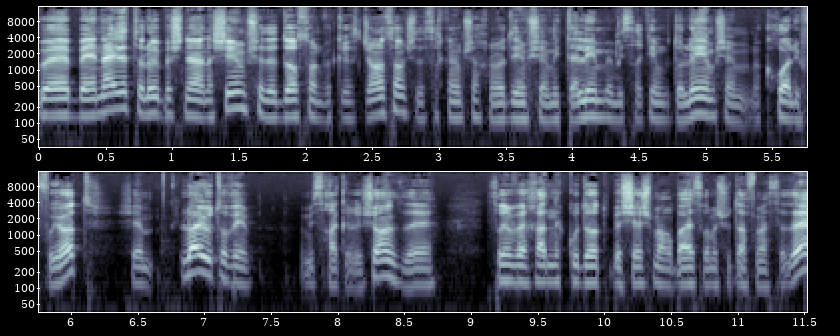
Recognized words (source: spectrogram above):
ובעיניי זה תלוי בשני אנשים, שזה דוסון וקריס ג'ונסון, שזה שחקנים שאנחנו יודעים שהם מתעלים במשחקים גדולים, שהם לקחו אליפויות, שהם לא היו טובים במשחק הראשון, זה 21 נקודות ב-6 מ-14 משותף מהשדה.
